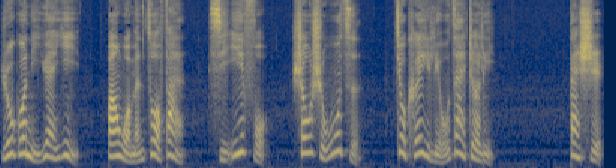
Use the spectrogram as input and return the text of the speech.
如果你愿意帮我们做饭、洗衣服、收拾屋子。”就可以留在这里，但是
